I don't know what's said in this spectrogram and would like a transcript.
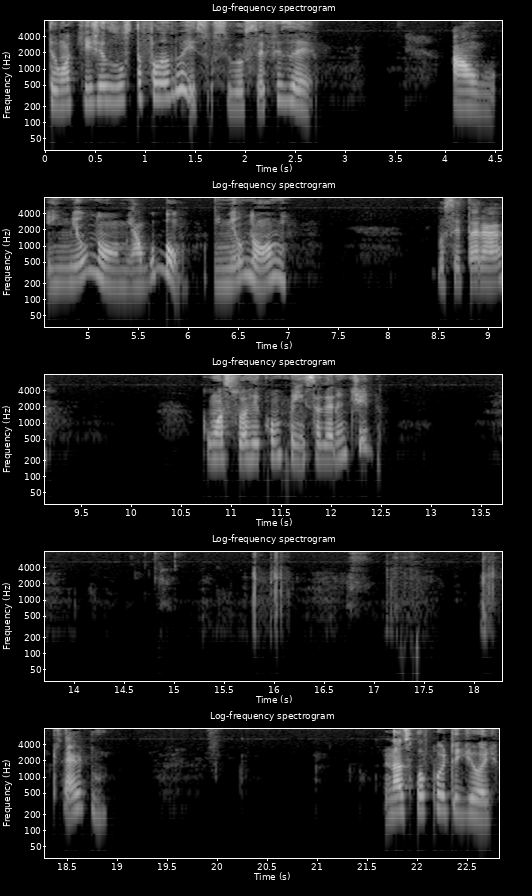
Então aqui Jesus está falando isso. Se você fizer algo em meu nome, algo bom em meu nome, você estará com a sua recompensa garantida. Certo? Nossa, ficou curto de hoje.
